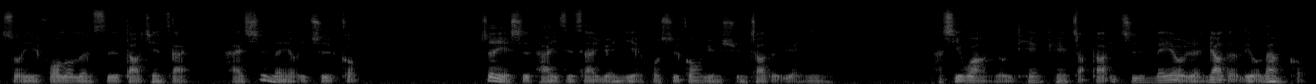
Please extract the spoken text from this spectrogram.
所以佛罗伦斯到现在还是没有一只狗。这也是他一直在原野或是公园寻找的原因。他希望有一天可以找到一只没有人要的流浪狗。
